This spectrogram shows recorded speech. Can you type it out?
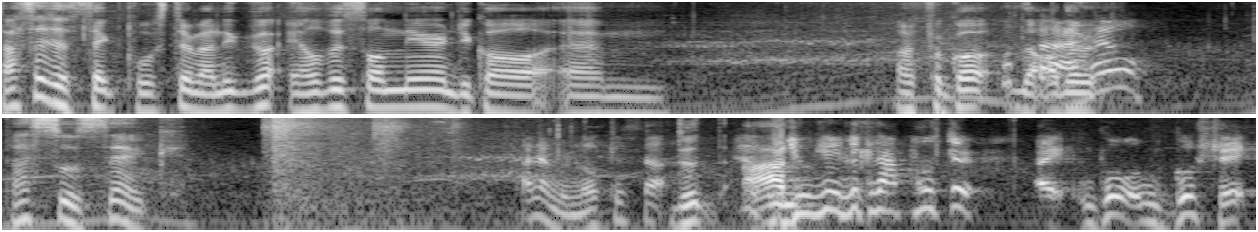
that's such a sick poster, man. They got Elvis on there, and you got um. I forgot What the, the other. hell? That's so sick. I never noticed that. Dude, Yo, I'm- look at that poster. Alright, go, go straight.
